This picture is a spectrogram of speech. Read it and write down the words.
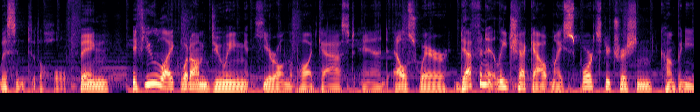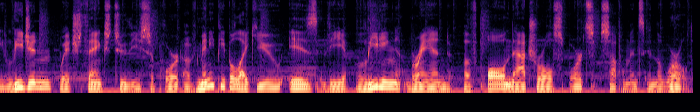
listen to the whole thing. If you like what I'm doing here on the podcast and elsewhere, definitely check out my sports nutrition company, Legion, which, thanks to the support of many people like you, is the leading brand of all natural sports supplements in the world.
